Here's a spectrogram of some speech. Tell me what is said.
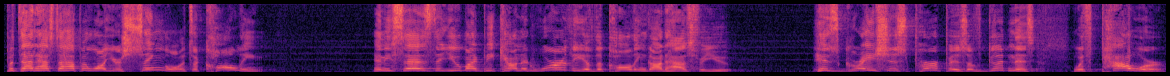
But that has to happen while you're single. It's a calling. And he says that you might be counted worthy of the calling God has for you. His gracious purpose of goodness with power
